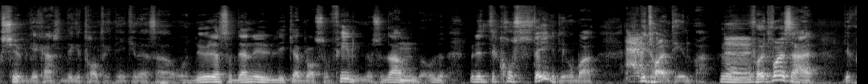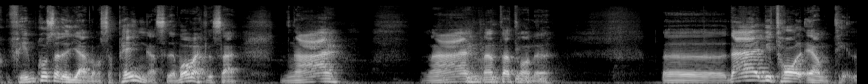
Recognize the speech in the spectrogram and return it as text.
20 kanske digitaltekniken är så här. Och nu är det så, den är ju lika bra som film. Så den, och, men det kostar ju ingenting att bara, nej vi tar en till va. Nej. Förut var det så här, det, film kostade en jävla massa pengar. Så det var verkligen så här, nej, nej, vänta ett tag nu. Eh, nej, vi tar en till.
